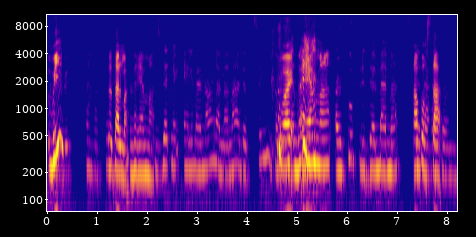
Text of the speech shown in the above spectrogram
Taraka. Totalement. Vraiment. Vous êtes, mais elle est maintenant la maman adoptive. Ouais. Vraiment. Un couple de mamans. 100%. de Taracom.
